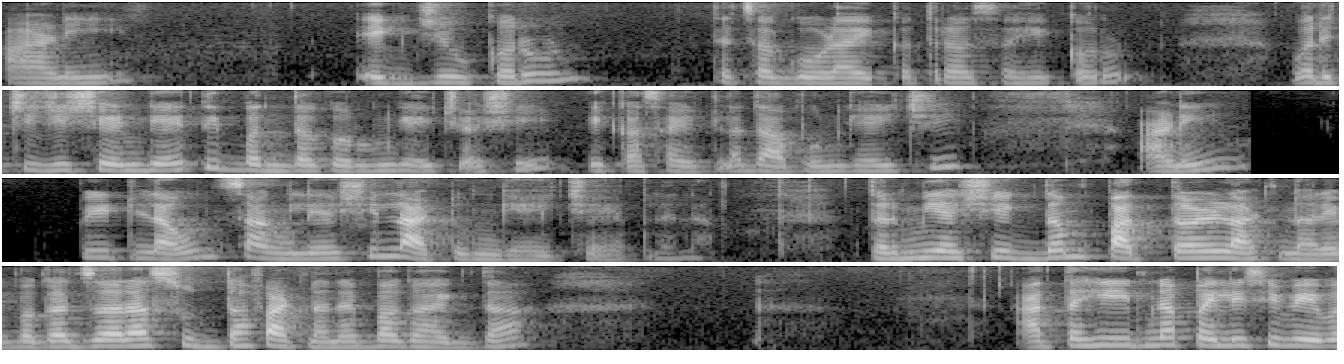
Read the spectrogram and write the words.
आणि एकजीव करून त्याचा गोळा एकत्र असं हे करून वरची जी शेंडी आहे ती बंद करून घ्यायची अशी एका साईडला दाबून घ्यायची आणि पीठ लावून चांगली अशी लाटून घ्यायची आहे आपल्याला. तर मी अशी एकदम पातळ लाटणार आहे. बघा जरासुद्धा फाटणार आहे बघा एकदा. आता ही ना पहिलीशी व्यव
